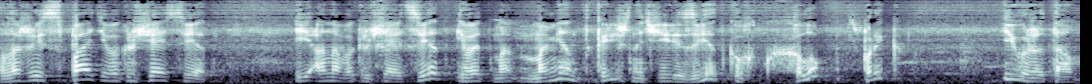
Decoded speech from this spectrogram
ложись спать и выключай свет. И она выключает свет, и в этот момент Кришна через ветку хлоп, прыг, и уже там.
